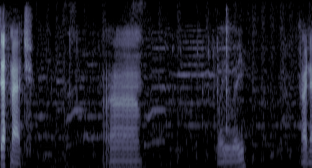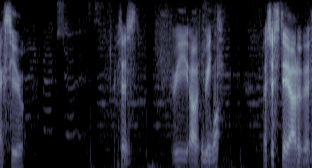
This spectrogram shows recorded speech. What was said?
deathmatch. Um, Where you? Where you? right next to you. Is this three? Oh, you three. Let's just stay out of this.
